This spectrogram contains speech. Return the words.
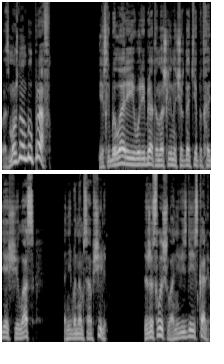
Возможно, он был прав. Если бы Ларри и его ребята нашли на чердаке подходящий лаз, они бы нам сообщили. Ты же слышал, они везде искали.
